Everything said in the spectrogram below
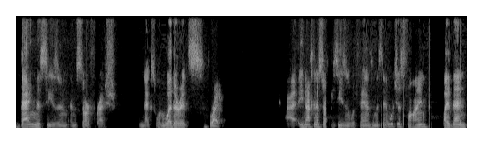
bang the season and start fresh next one. Whether it's Right. I, you're not going to start the season with fans in the stand, which is fine. By then,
